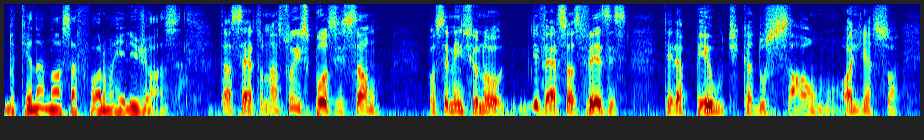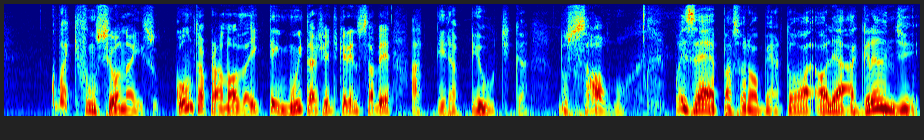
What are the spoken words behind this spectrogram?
do que na nossa forma religiosa. Tá certo. Na sua exposição, você mencionou diversas vezes terapêutica do salmo. Olha só. Como é que funciona isso? Conta para nós aí que tem muita gente querendo saber a terapêutica do salmo. Pois é, pastor Alberto. Olha, a grande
